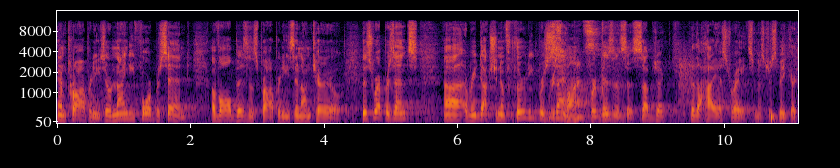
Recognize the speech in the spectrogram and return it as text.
and properties, or 94 percent of all business properties in Ontario. This represents uh, a reduction of 30 percent for businesses subject to the highest rates, Mr. Speaker.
